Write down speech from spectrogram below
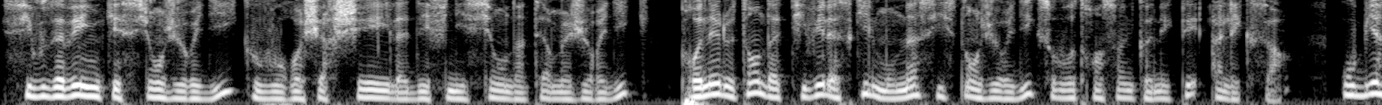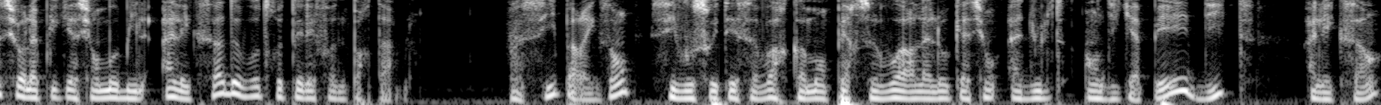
Si vous avez une question juridique ou vous recherchez la définition d'un terme juridique, prenez le temps d'activer la skill Mon assistant juridique sur votre enceinte connectée Alexa ou bien sur l'application mobile Alexa de votre téléphone portable. Ainsi, par exemple, si vous souhaitez savoir comment percevoir l'allocation adulte handicapé, dites Alexa,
